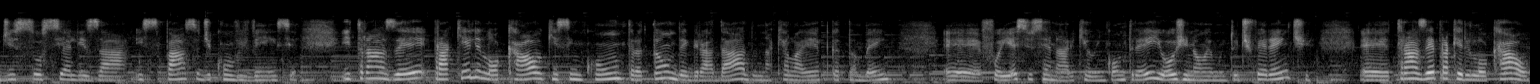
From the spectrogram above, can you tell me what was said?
de socializar, espaço de convivência e trazer para aquele local que se encontra tão degradado naquela época também. É, foi esse o cenário que eu encontrei hoje não é muito diferente. É, trazer para aquele local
